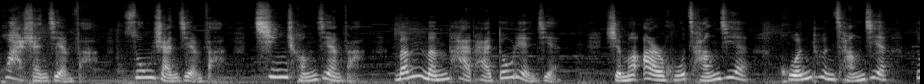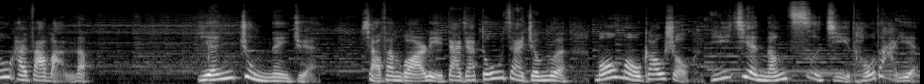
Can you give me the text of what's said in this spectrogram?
华山剑法、嵩山剑法、青城剑法，门门派派都练剑。什么二胡藏剑、馄饨藏剑都开发完了，严重内卷。小饭馆里，大家都在争论某某高手一剑能刺几头大雁，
